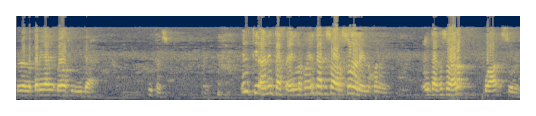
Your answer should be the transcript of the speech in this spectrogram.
minan la baryaayo dawaaf lwidaac intaas intii aan intaas ahayn marka intaa ka soo haro sunan ay noqonayo intaa ka soo haro waa sunan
